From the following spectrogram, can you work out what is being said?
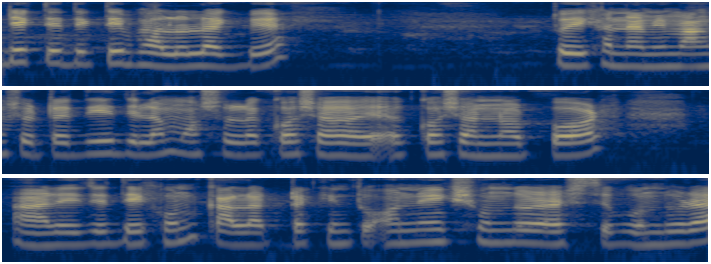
দেখতে দেখতেই ভালো লাগবে। তো এখানে আমি মাংসটা দিয়ে দিলাম, মশলা কষা, কষানোর পর। আর এই যে দেখুন, কালারটা কিন্তু অনেক সুন্দর আসছে বন্ধুরা।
